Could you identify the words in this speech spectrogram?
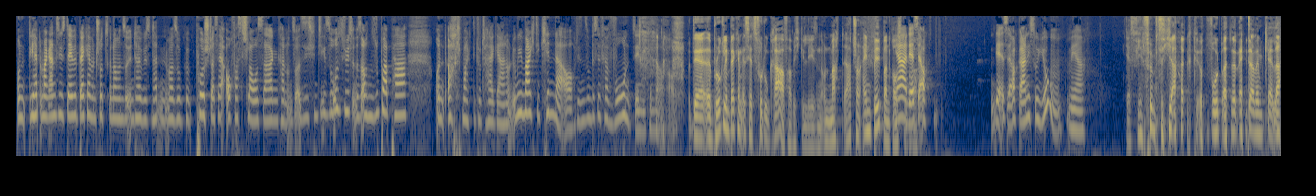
Und die hat immer ganz süß David Beckham in Schutz genommen in so Interviews und hat ihn immer so gepusht, dass er auch was Schlaues sagen kann und so. Also ich finde die so süß und ist auch ein super Paar. Und ach, ich mag die total gerne. Und irgendwie mag ich die Kinder auch. Die sind so ein bisschen verwohnt, sehen die Kinder auch aus. Der äh, Brooklyn Beckham ist jetzt Fotograf, habe ich gelesen, und macht, hat schon ein Bildband rausgebracht. ja, der ist ja auch, der ist ja auch gar nicht so jung mehr. Der ist 54 Jahre, wohnt bei seinen Eltern im Keller.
